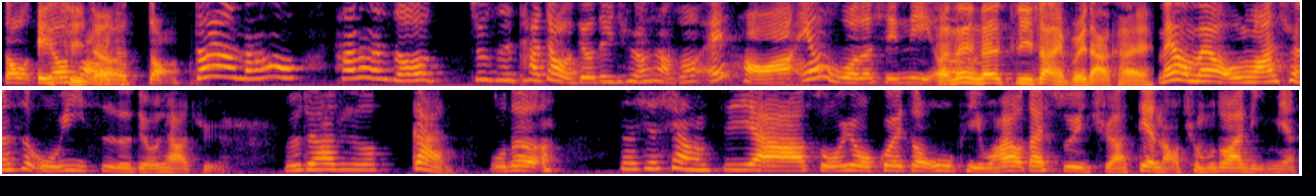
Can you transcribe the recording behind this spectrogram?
都丢同一个洞。对啊，然后他那个时候就是他叫我丢进去，我想说，哎、好啊，因为我的行李，反正你呃在机上也不会打开。没有没有，我完全是无意识的丢下去，我就丢下去说干我的那些相机啊，所有贵重物品，我还有带 Switch 啊，电脑全部都在里面。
